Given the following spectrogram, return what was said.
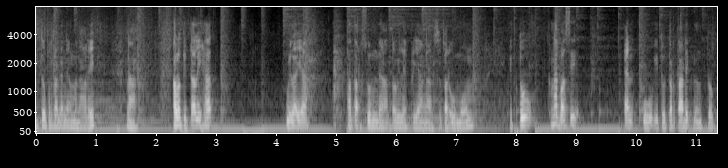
itu pertanyaan yang menarik. Nah kalau kita lihat wilayah Tatar Sunda atau wilayah Priangan secara umum itu kenapa sih NU itu tertarik untuk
